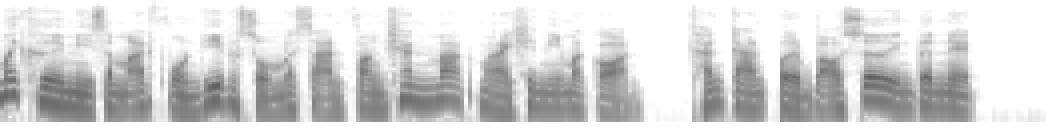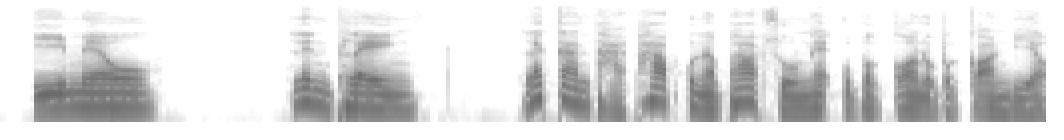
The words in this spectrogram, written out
ไม่เคยมีสมาร์ทโฟนที่ผสมผสานฟังก์ชันมากมายเช่นนี้มาก่อน ทั้งการเปิดเบราว์เซอร์อินเทอร์เน็ต อีเมล เล่นเพลง และการถ่ายภาพคุณภาพสูงในอุปกรณ์อุปกรณ์เดียว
